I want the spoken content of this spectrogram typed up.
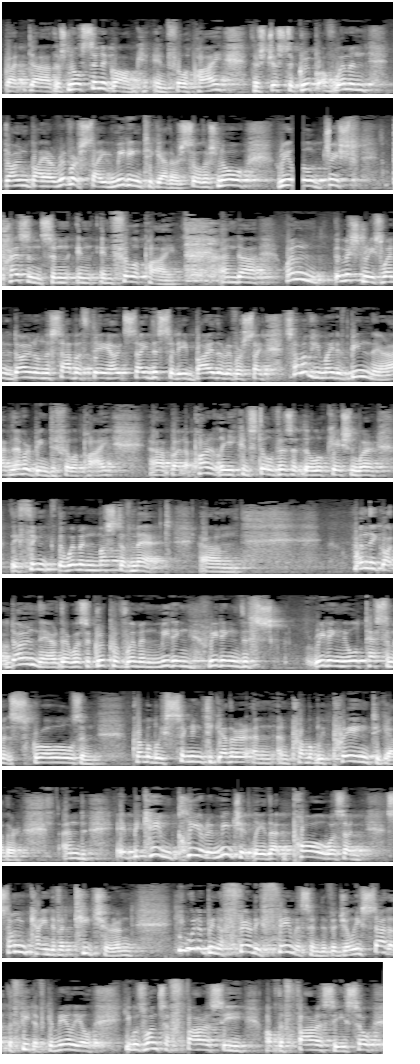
But uh, there's no synagogue in Philippi. There's just a group of women down by a riverside meeting together. So there's no real Jewish presence in, in, in Philippi. And uh, when the missionaries went down on the Sabbath day outside the city by the riverside, some of you might have been there. I've never been to Philippi, uh, but apparently you can still visit the location where they think the women must have met. Um, when they got down there, there was a group of women meeting, reading the reading the Old Testament scrolls and probably singing together and, and probably praying together. And it became clear immediately that Paul was a, some kind of a teacher and he would have been a fairly famous individual. He sat at the feet of Gamaliel. He was once a Pharisee of the Pharisees. So uh,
